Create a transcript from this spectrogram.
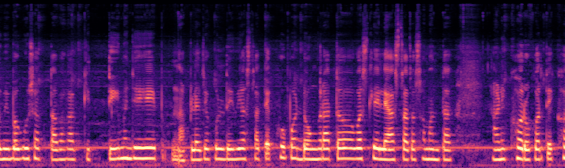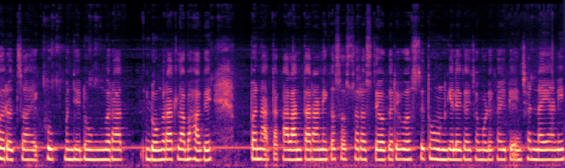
तुम्ही बघू शकता बघा किती म्हणजे हे आपल्या ज्या कुलदेवी असतात त्या खूप डोंगरात वसलेल्या असतात असं म्हणतात. आणि खरोखर ते खरंच आहे. खूप म्हणजे डोंगरात डोंगरातला भाग आहे. पण आता कालांतराने कसं असतं रस्ते वगैरे व्यवस्थित होऊन गेले त्याच्यामुळे काही टेन्शन नाही आणि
